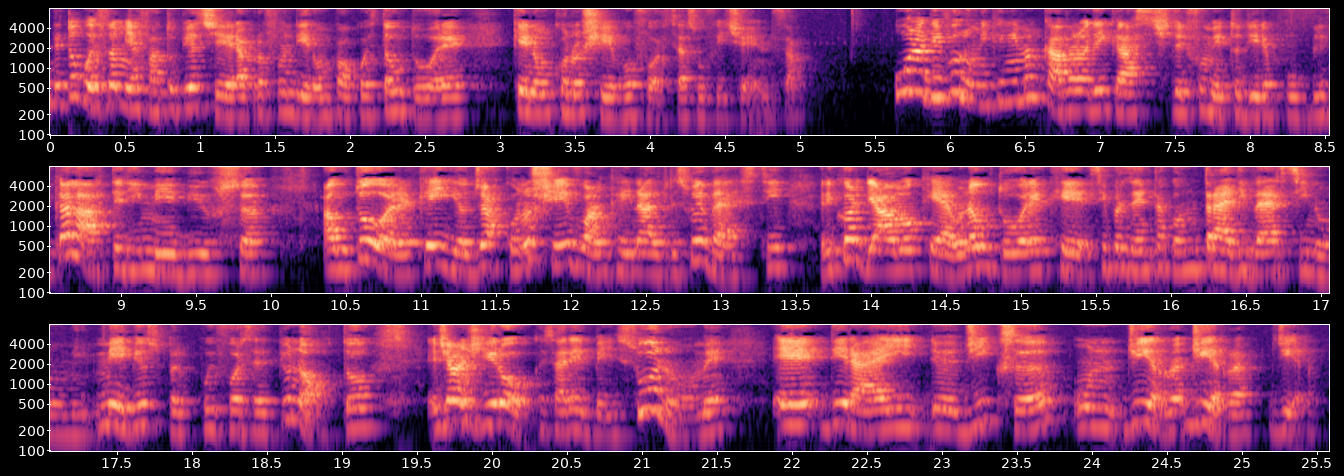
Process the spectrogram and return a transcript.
Detto questo mi ha fatto piacere approfondire un po' quest'autore che non conoscevo forse a sufficienza. Uno dei volumi che mi mancavano dei classici del fumetto di Repubblica, l'arte di Mebius, autore che io già conoscevo anche in altre sue vesti, ricordiamo che è un autore che si presenta con tre diversi nomi, Mebius per cui forse è il più noto, Jean Giraud che sarebbe il suo nome e direi eh, Gix, un Gir, Gir, Gir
